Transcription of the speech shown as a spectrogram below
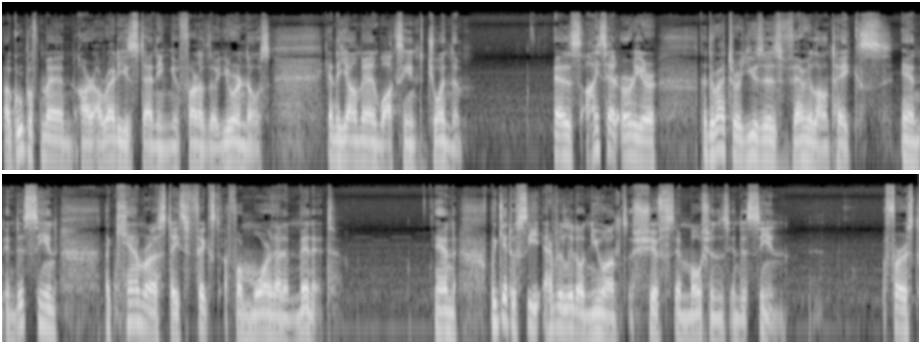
a group of men are already standing in front of the urinals, and the young man walks in to join them. As I said earlier, the director uses very long takes, and in this scene, the camera stays fixed for more than a minute. And we get to see every little nuance shifts and motions in this scene. First,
